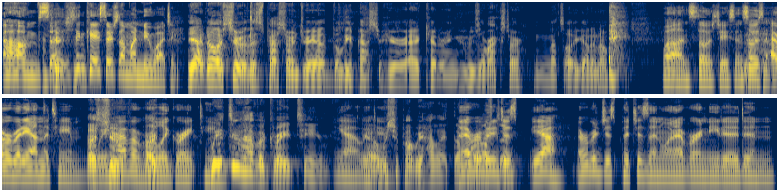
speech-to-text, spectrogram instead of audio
Um, so just in case there's someone new watching. Yeah, no, it's true. This is Pastor Andrea, the lead pastor here at Kettering, who's a rock star, and that's all you got to know. Well, and so is Jason. So is everybody on the team. That's we true. have a Our- really great team. We do have a great team. Yeah, we yeah, do. we should probably highlight them. And everybody just yeah, everybody just pitches in whenever needed, and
